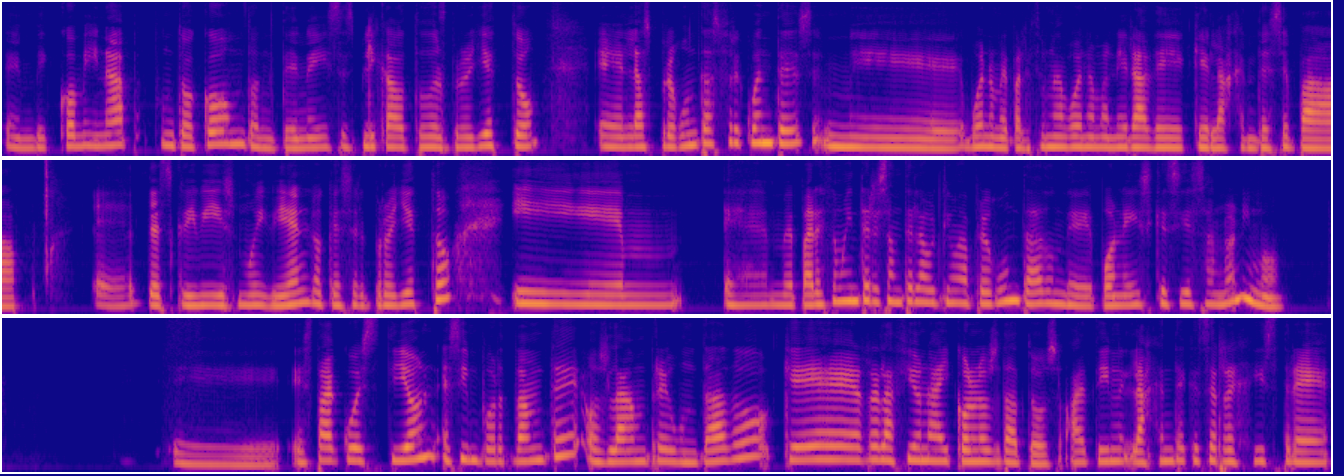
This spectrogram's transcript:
en becoming.app.com, donde tenéis explicado todo el proyecto. En las preguntas frecuentes, me, bueno, me parece una buena manera de que la gente sepa, eh, describís muy bien lo que es el proyecto. Y mm, eh, me parece muy interesante la última pregunta, donde ponéis que si es anónimo. Eh, esta cuestión es importante, os la han preguntado. ¿Qué relación hay con los datos? ¿La gente que se registre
